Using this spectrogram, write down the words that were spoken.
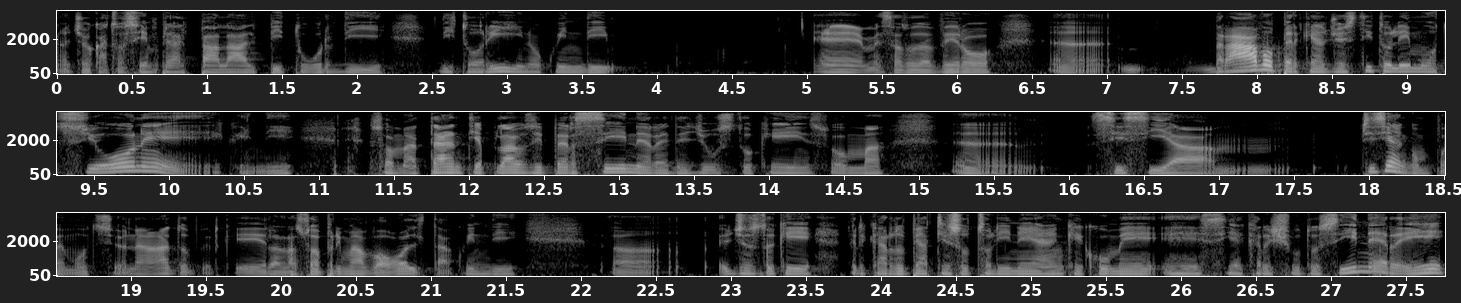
ha giocato sempre al Palalpi Tour di, di Torino, quindi ehm, è stato davvero eh, bravo perché ha gestito l'emozione quindi insomma tanti applausi per Sinner ed è giusto che insomma eh, si sia... Mh, si sia anche un po' emozionato perché era la sua prima volta, quindi uh, è giusto che Riccardo Piatti sottolinei anche come eh, sia cresciuto Sinner e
